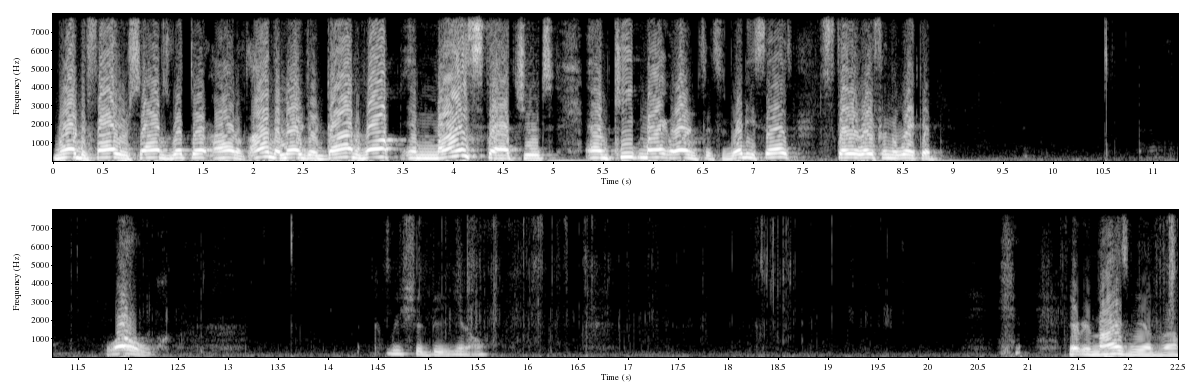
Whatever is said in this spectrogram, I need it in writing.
nor defile yourselves with their idols. I am the Lord your God. Walk in my statutes and keep my ordinances. And what he says, stay away from the wicked. Whoa. We should be, you know. it reminds me of. Uh,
